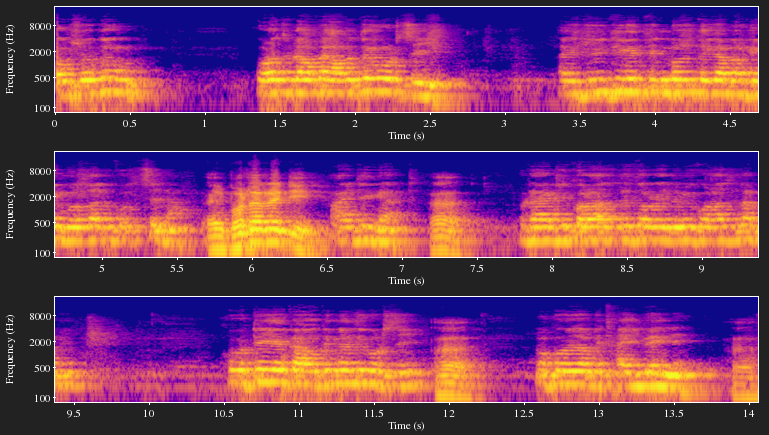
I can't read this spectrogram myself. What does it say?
সংশোধন করার জন্য আমি আবেদন করছি। এই দুই থেকে তিন বছর থেকে আমাকে মূল্যায়ন করছে না। এই ভোটার আইডি? আইডি কার্ড। হ্যাঁ। ওটা আইডি জন্য তখন আমি জন্য আমি কোর্টে কাগজ মেয়াদি করছি। হ্যাঁ। আমি ঠাই পাই না হ্যাঁ।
